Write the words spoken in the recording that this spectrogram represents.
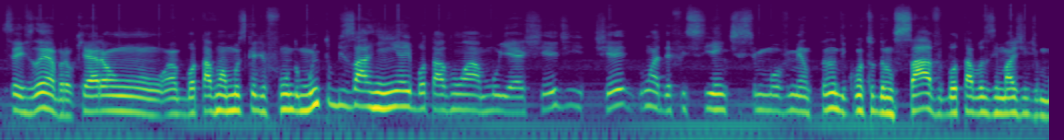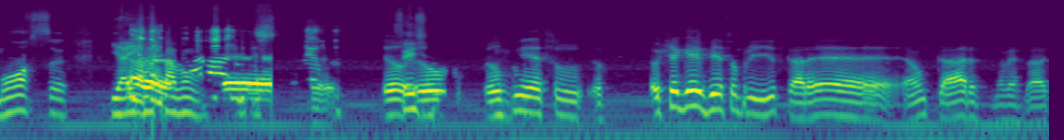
Vocês lembram? Que era um. Botava uma música de fundo muito bizarrinha e botava uma mulher cheia de. cheia uma deficiente se movimentando enquanto dançava e botava as imagens de morsa. E aí É, botavam. Eu, Vocês- eu, eu conheço. Eu, eu cheguei a ver sobre isso, cara. É, é um cara, na verdade.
